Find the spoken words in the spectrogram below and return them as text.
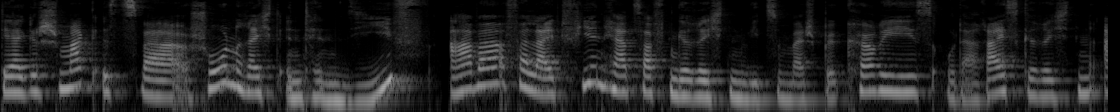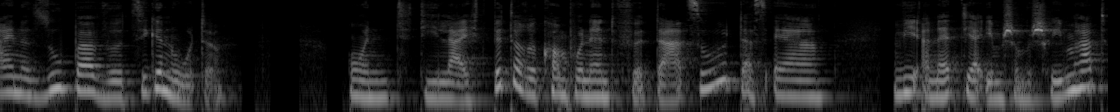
Der Geschmack ist zwar schon recht intensiv, aber verleiht vielen herzhaften Gerichten wie zum Beispiel Currys oder Reisgerichten eine super würzige Note. Und die leicht bittere Komponente führt dazu, dass er, wie Annette ja eben schon beschrieben hat,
